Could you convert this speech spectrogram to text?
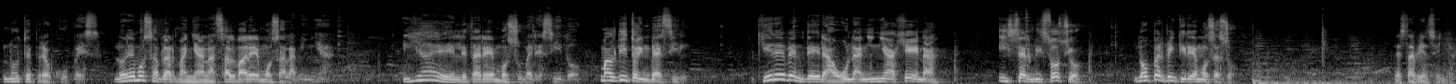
No te preocupes. Lo haremos hablar mañana. Salvaremos a la niña. Y a él le daremos su merecido. Maldito imbécil. Quiere vender a una niña ajena y ser mi socio. No permitiremos eso. Está bien, señor.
